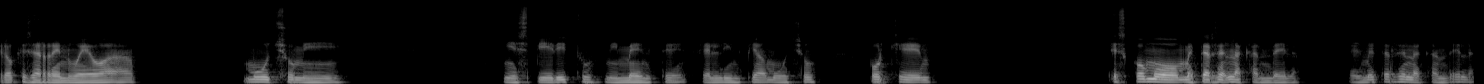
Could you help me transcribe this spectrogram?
creo que se renueva mucho mi, mi espíritu, mi mente se limpia mucho porque es como meterse en la candela, es meterse en la candela,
